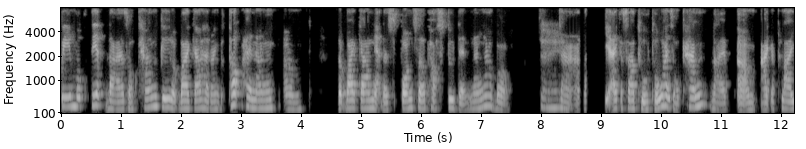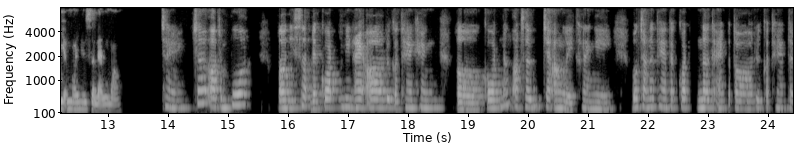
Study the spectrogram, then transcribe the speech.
ពីមុខទៀតដែលសំខាន់គឺរបាយការណ៍ហិរញ្ញវត្ថុហើយនឹងអឺរបាយការណ៍អ្នកដែល sponsor past student ហ្នឹងណាបងចាជាឯកសារធូរធូរហើយសំខាន់ដែលអាច apply យកមក New Zealand មកចាចុះចំពោះនិស្សិតដែលគាត់មាន IELTS ឬក៏ថាខាងអឺគាត់នឹងអត់សូវចេះអង់គ្លេសខ្លាំងទេបងចង់ដឹងថាតើគាត់នៅតែអាចបន្តឬក៏ថាទៅ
